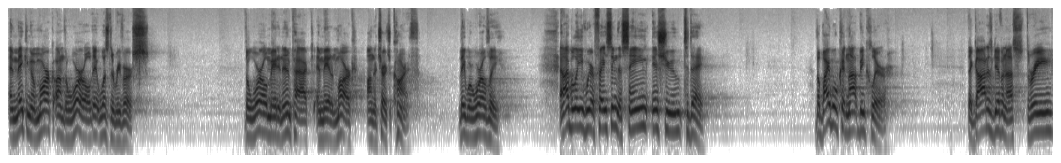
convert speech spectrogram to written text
and making a mark on the world, it was the reverse. The world made an impact and made a mark on the church at Corinth. They were worldly. And I believe we are facing the same issue today. The Bible could not be clearer that God has given us three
